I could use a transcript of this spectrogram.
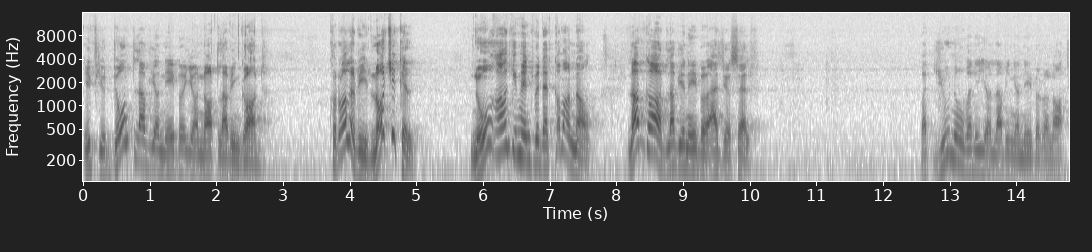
if you don't love your neighbor, you're not loving God. Corollary, logical. No argument with that. Come on now. Love God, love your neighbor as yourself. But you know whether you're loving your neighbor or not.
